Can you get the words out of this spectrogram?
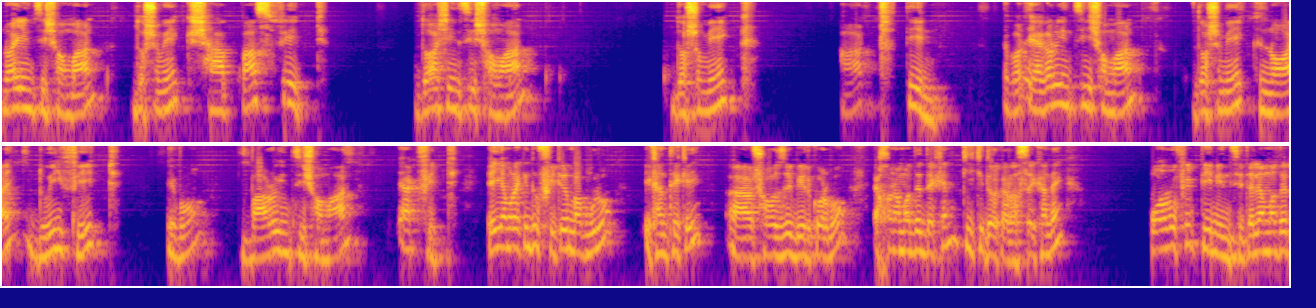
নয় ইঞ্চি সমান দশমিক সাত পাঁচ ফিট, দশ ইঞ্চি সমান দশমিক আট তিন, এবার এগারো ইঞ্চি সমান দশমিক নয় দুই ফিট এবং বারো ইঞ্চি সমান এক ফিট। এই আমরা কিন্তু ফিটের মাপগুলো এখান থেকেই সহজে বের করব। এখন আমাদের দেখেন কি কি দরকার আছে এখানে। পনেরো ফিট তিন ইঞ্চি, তাহলে আমাদের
